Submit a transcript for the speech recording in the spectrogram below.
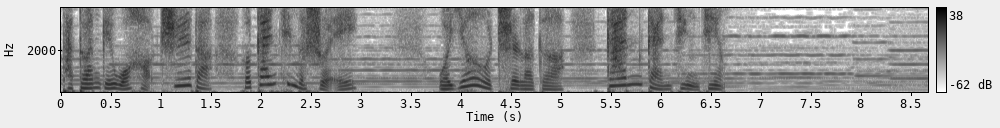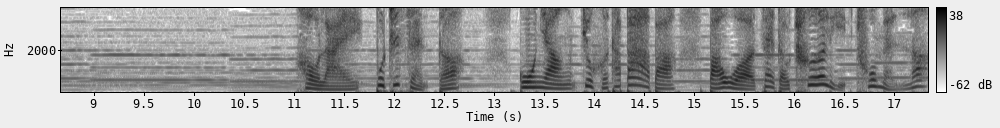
她端给我好吃的和干净的水，我又吃了个干干净净。后来不知怎的。姑娘就和她爸爸把我载到车里出门了。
